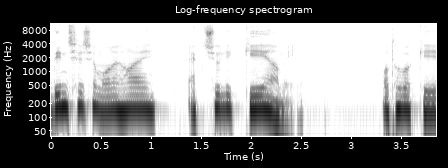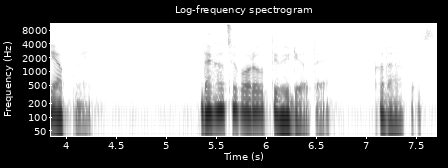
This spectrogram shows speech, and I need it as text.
দিন শেষে মনে হয়, অ্যাকচুয়ালি কে আমি? অথবা কে আপনি? দেখা হচ্ছে পরবর্তী ভিডিওতে। খোদা হাফেজ।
